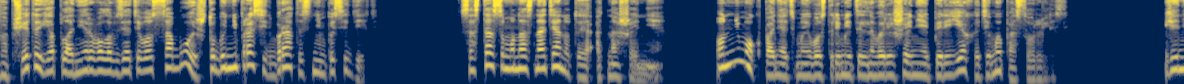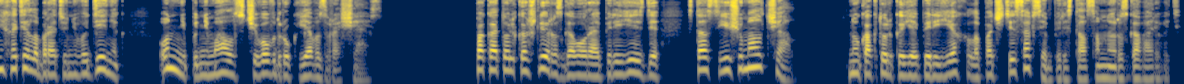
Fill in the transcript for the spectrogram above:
Вообще-то я планировала взять его с собой, чтобы не просить брата с ним посидеть. Со Стасом у нас натянутые отношения. Он не мог понять моего стремительного решения переехать, и мы поссорились. Я не хотела брать у него денег, он не понимал, с чего вдруг я возвращаюсь. Пока только шли разговоры о переезде, Стас еще молчал, но как только я переехала, почти совсем перестал со мной разговаривать.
